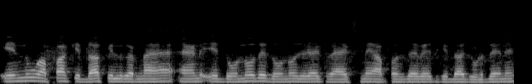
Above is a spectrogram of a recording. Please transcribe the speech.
ਇਹਨੂੰ ਆਪਾਂ ਕਿੱਦਾਂ ਫਿਲ ਕਰਨਾ ਹੈ ਐਂਡ ਇਹ ਦੋਨੋਂ ਦੇ ਦੋਨੋਂ ਜਿਹੜੇ ਟਰੈਕਸ ਨੇ ਆਪਸ ਦੇ ਵਿੱਚ ਕਿੱਦਾਂ ਜੁੜਦੇ ਨੇ।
